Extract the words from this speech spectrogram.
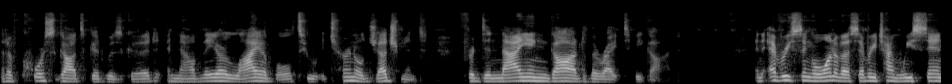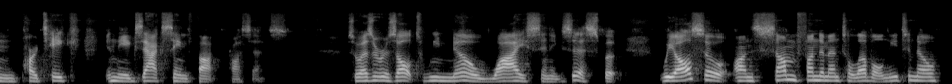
that, of course, God's good was good. And now they are liable to eternal judgment for denying God the right to be God. And every single one of us, every time we sin, partake in the exact same thought process. So as a result, we know why sin exists, but we also, on some fundamental level, need to know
